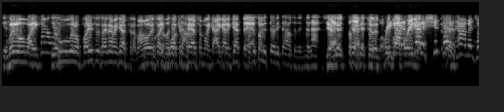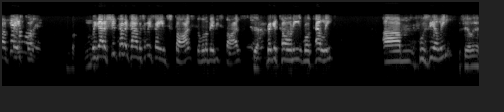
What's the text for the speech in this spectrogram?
Yeah. little like Cannelloni. cool little places. I never get to them. I'm always like Oh, walking that's past them like I got to get there. There's but- only thirty thousand in Manhattan, so Yeah, you got stuff yeah, to get to. and them the three We got, block we got a shit ton of comments on Facebook. We got a shit ton of comments. Somebody saying stars, the little baby stars. Yeah. Rigatoni, Rotelli, um, Fusilli, Celia?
